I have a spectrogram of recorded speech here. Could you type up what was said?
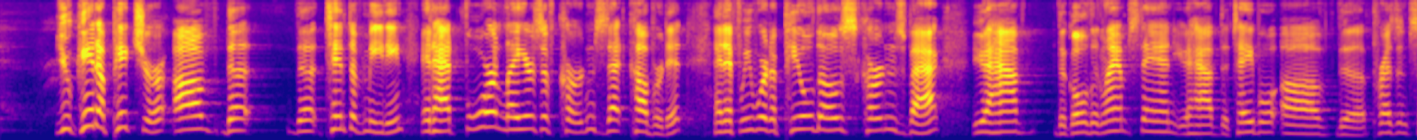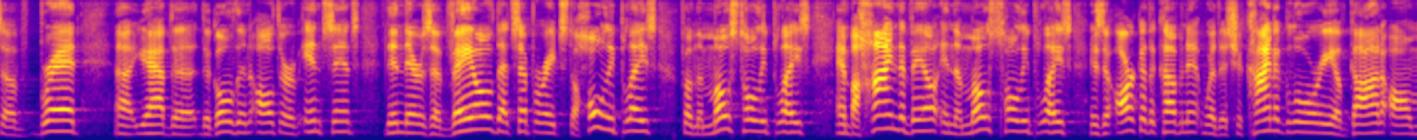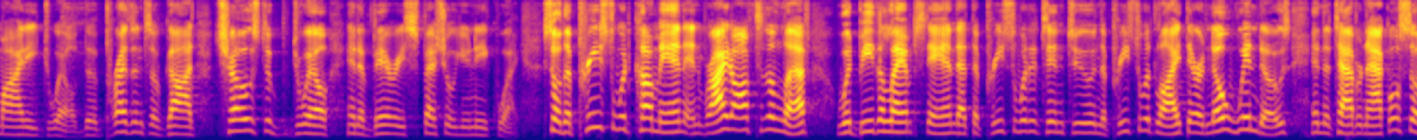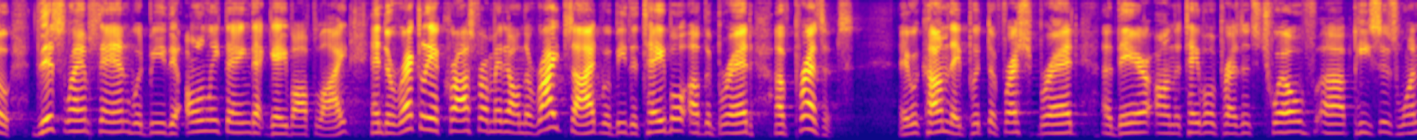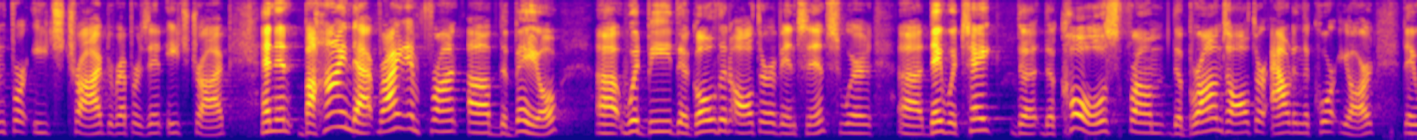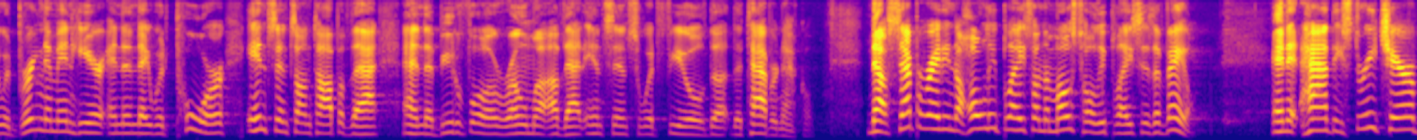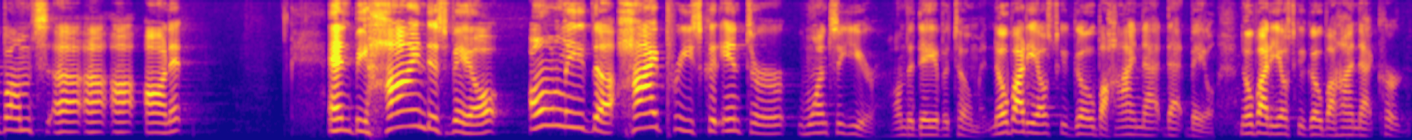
you get a picture of the the tent of meeting. It had four layers of curtains that covered it. And if we were to peel those curtains back, you have the golden lampstand, you have the table of the presence of bread, uh, you have the, the golden altar of incense. Then there's a veil that separates the holy place from the most holy place. And behind the veil in the most holy place is the Ark of the Covenant where the Shekinah glory of God Almighty dwelled. The presence of God chose to dwell in a very special, unique way. So the priest would come in, and right off to the left would be the lampstand that the priest would attend to and the priest would light. There are no windows in the tabernacle, so this lampstand would be the only thing that gave off light. And directly across from it on the right side would be the table of the bread of presence. They would come, they'd put the fresh bread uh, there on the table of presence, 12 uh, pieces, one for each tribe to represent each tribe. And then behind that, right in front of the veil, uh, would be the golden altar of incense, where uh, they would take the, the coals from the bronze altar out in the courtyard. They would bring them in here, and then they would pour incense on top of that, and the beautiful aroma of that incense would fill the, the tabernacle. Now, separating the holy place from the most holy place is a veil. And it had these three cherubims uh, uh, uh on it. And behind this veil only the high priest could enter once a year on the Day of Atonement. Nobody else could go behind that, that veil, nobody else could go behind that curtain.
